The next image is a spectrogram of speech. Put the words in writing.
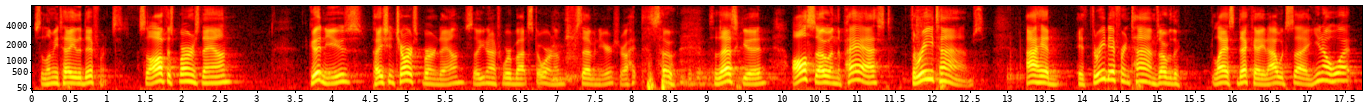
So let me tell you the difference. So the office burns down. Good news, patient charts burn down, so you don't have to worry about storing them for seven years, right? So, so that's good. Also, in the past, three times, I had at three different times over the last decade, I would say, you know what?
